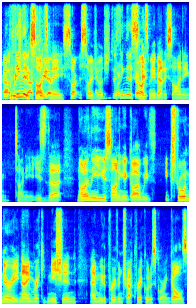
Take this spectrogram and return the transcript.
Uh, the Richard thing that excites Garcia. me, sorry, sorry, George. The sorry, thing that excites me about this signing, Tony, is that not only are you signing a guy with extraordinary name recognition and with a proven track record of scoring goals,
